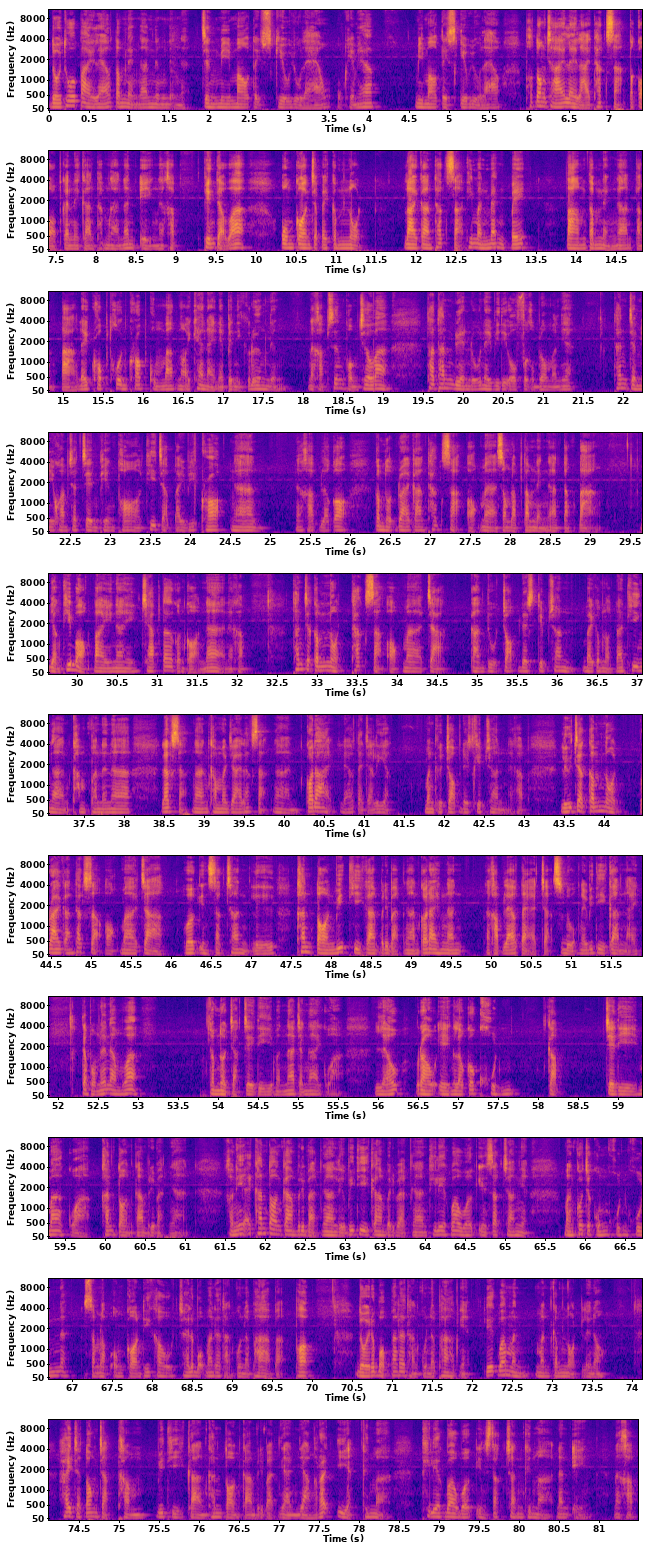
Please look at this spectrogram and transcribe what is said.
โดยทั่วไปแล้วตำแหน่งงานหนึ่งหนึ่งจึงมี multi skill อยู่แล้ว โอเคไหมครับ มี multi skill อยู่แล้ว เพราะต้องใช้หลาย ๆ ทักษะประกอบกันในการทำงานนั่นเองนะครับ เพียงแต่ว่าองค์กรจะไปกำหนดรายการทักษะที่มันแม่นเป๊ะ ตามตำแหน่งงานต่างๆ ได้ครบถ้วนครอบคลุมมากน้อยแค่ไหนเนี่ยเป็นอีกเรื่องหนึ่งนะครับซึ่งผมเชื่อว่าถ้าท่านเรียนรู้ในวิดีโอฝึกอบรมวันนี้ท่านจะมีความชัดเจนเพียงพอที่จะไปวิเคราะห์งานนะครับ แล้วก็กำหนดรายการทักษะออกมาสำหรับตำแหน่งงานต่างๆ อย่างที่บอกไปใน chapter ก่อนๆหน้านะครับ ท่านจะกำหนดทักษะออกมาจากการดู job description ใบกำหนดหน้าที่งานคำพรรณนา ลักษณะงานคำบรรยายลักษณะงานก็ได้แล้วแต่จะเรียก มันคือ job description นะครับ หรือจะกำหนดรายการทักษะออกมาจาก work instruction หรือขั้นตอนวิธีการปฏิบัติงานก็ได้ทั้งนั้นนะครับ แล้วแต่จะสะดวกในวิธีการไหน แต่ผมแนะนำว่ากำหนดจาก JD มันน่าจะง่ายกว่า แล้วเราเองเราก็คุ้นกับ JD มากกว่าขั้นตอนการปฏิบัติงาน คราวนี้ไอ้ขั้นตอนการปฏิบัติงาน หรือวิธีการปฏิบัติงานที่เรียกว่า work instruction เนี่ย มันก็จะคุ้นคุ้นๆนะสำหรับองค์กรที่เขาใช้ระบบมาตรฐานคุณภาพอะเพราะ โดยระบบมาตรฐานคุณภาพเนี่ยเรียกว่ามันมันกำหนดเลยเนาะให้จะต้องจัดทำวิธีการขั้นตอนการปฏิบัติงานอย่างละเอียดขึ้นมา ที่เรียกว่า work instruction ขึ้นมานั่นเองนะครับ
